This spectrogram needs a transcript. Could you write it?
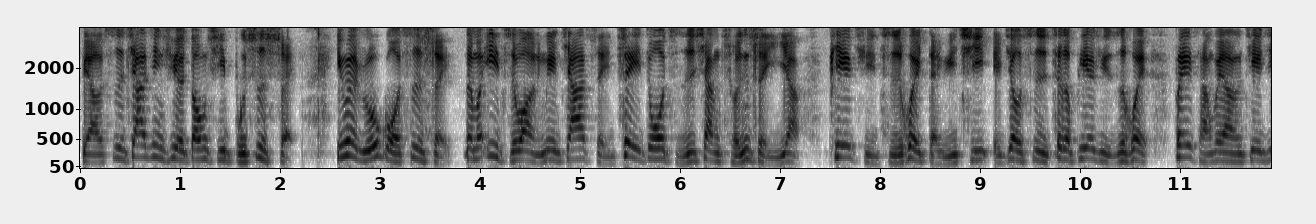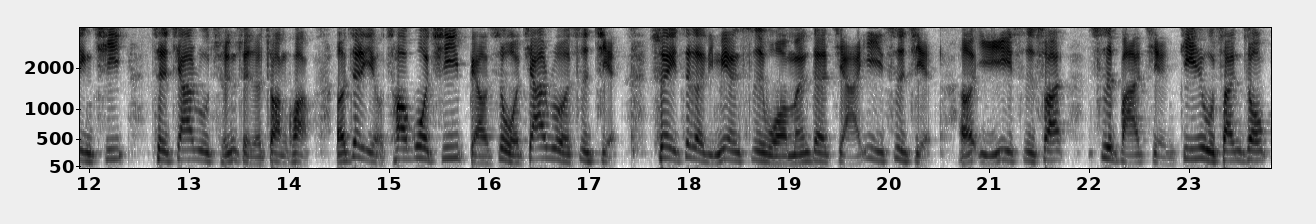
表示加进去的东西不是水，因为如果是水，那么一直往里面加水，最多只是像纯水一样，pH 值会等于七，也就是这个 pH 值会非常非常接近七，这加入纯水的状况。而这里有超过七，表示我加入的是碱，所以这个里面是我们的甲液是碱，而乙乙是酸，是把碱滴入酸中。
